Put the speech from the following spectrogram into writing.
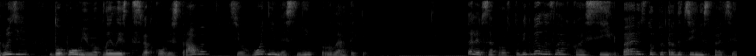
друзі, доповнюємо плейлист святкові страви. Сьогодні м'ясні рулетики. Далі все просто відбили злегка, сіль, перець, тобто традиційні спеції.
